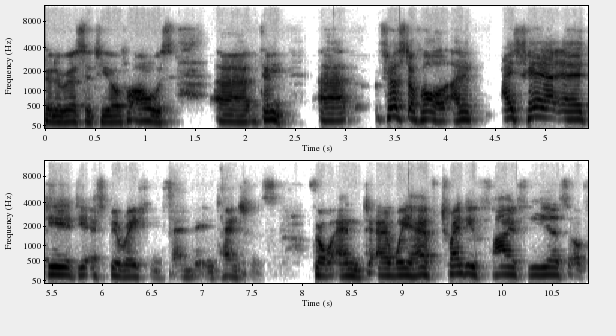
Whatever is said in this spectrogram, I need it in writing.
University of Aarhus. Uh, Tim, uh, first of all, I, I share uh, the, the aspirations and the intentions. So, and uh, we have 25 years of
